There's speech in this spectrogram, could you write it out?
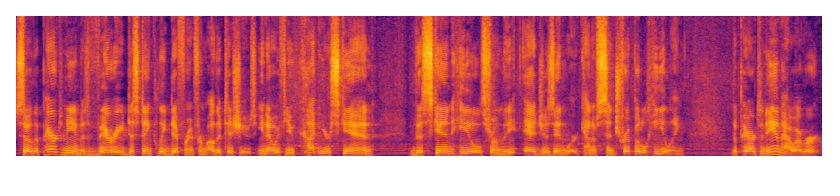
so the peritoneum is very distinctly different from other tissues. You know, if you cut your skin, the skin heals from the edges inward, kind of centripetal healing. The peritoneum, however,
